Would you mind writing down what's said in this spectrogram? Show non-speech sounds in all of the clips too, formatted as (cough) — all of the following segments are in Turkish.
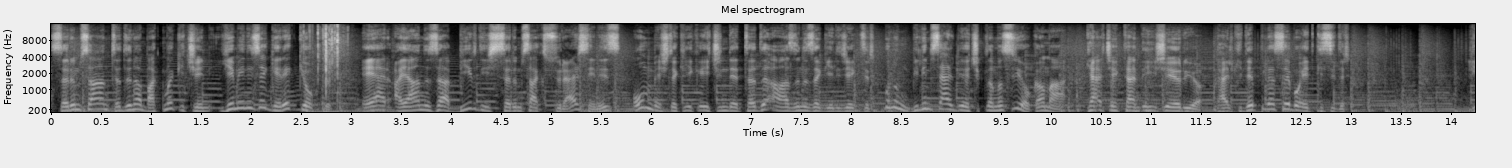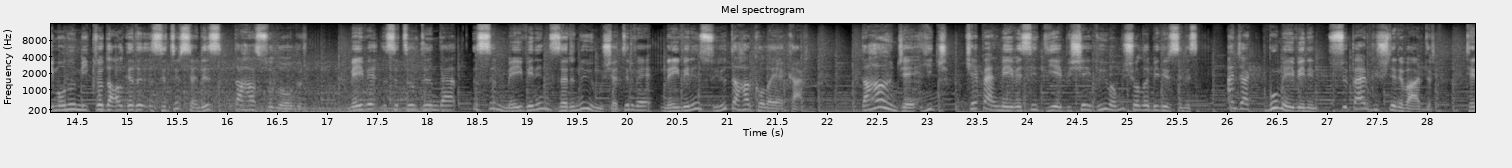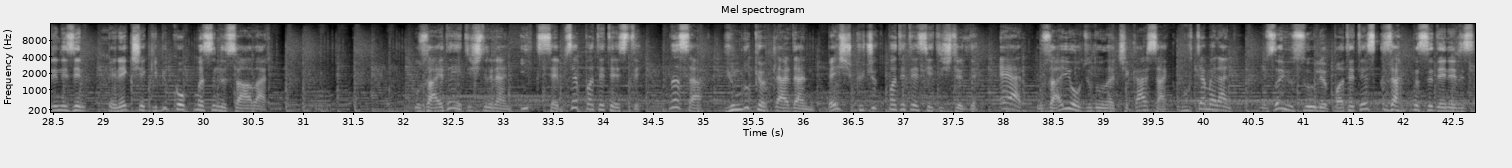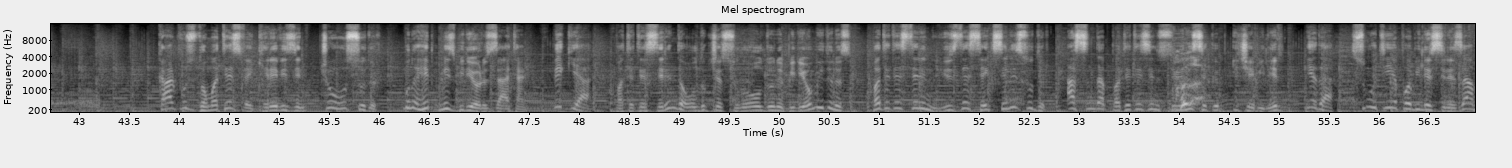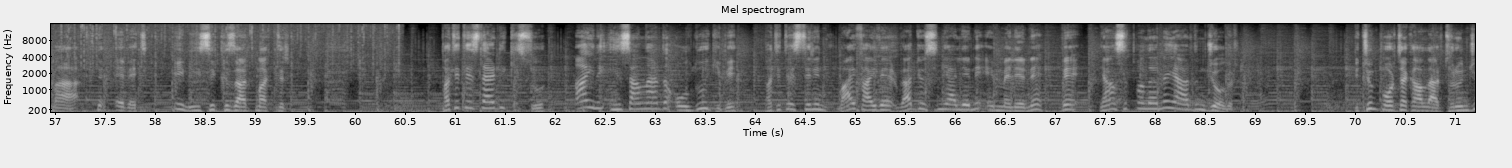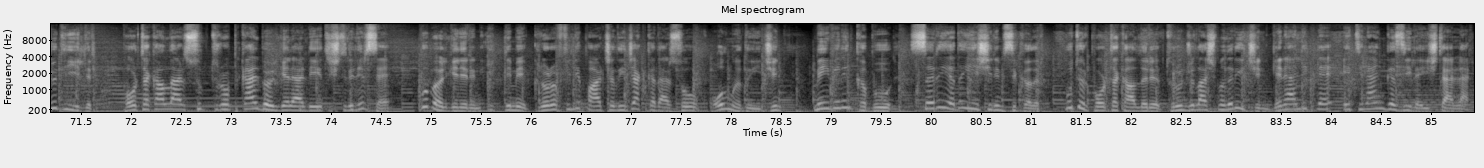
Sarımsağın tadına bakmak için yemenize gerek yoktur. Eğer ayağınıza bir diş sarımsak sürerseniz 15 dakika içinde tadı ağzınıza gelecektir. Bunun bilimsel bir açıklaması yok ama gerçekten de işe yarıyor. Belki de plasebo etkisidir. Limonu mikrodalgada ısıtırsanız daha sulu olur. Meyve ısıtıldığında ısı meyvenin zarını yumuşatır ve meyvenin suyu daha kolay akar. Daha önce hiç kepel meyvesi diye bir şey duymamış olabilirsiniz. Ancak bu meyvenin süper güçleri vardır. Terinizin menekşe gibi kokmasını sağlar. Uzayda yetiştirilen ilk sebze patatesti. NASA yumru köklerden 5 küçük patates yetiştirdi. Eğer uzay yolculuğuna çıkarsak muhtemelen uzay usulü patates kızartması deneriz. Karpuz, domates ve kerevizin çoğu sudur. Bunu hepimiz biliyoruz zaten. Peki ya patateslerin de oldukça sulu olduğunu biliyor muydunuz? Patateslerin %80'i sudur. Aslında patatesin suyunu (laughs) sıkıp içebilir ya da smoothie yapabilirsiniz ama (laughs) evet en iyisi kızartmaktır. Patateslerdeki su aynı insanlarda olduğu gibi patateslerin Wi-Fi ve radyo sinyallerini emmelerine ve yansıtmalarına yardımcı olur. Bütün portakallar turuncu değildir. Portakallar subtropikal bölgelerde yetiştirilirse bu bölgelerin iklimi klorofili parçalayacak kadar soğuk olmadığı için meyvenin kabuğu sarı ya da yeşilimsi kalır. Bu tür portakalları turunculaşmaları için genellikle etilen gazıyla işlerler.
